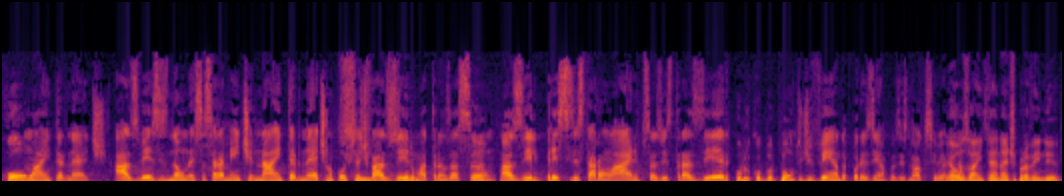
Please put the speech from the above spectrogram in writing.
com a internet. Às vezes, não necessariamente na internet, no ponto de Sim, fazer sim. uma transação. Mas ele precisa estar online, precisa às vezes trazer público para o ponto de venda, por exemplo. Às vezes não é É usar a internet para vender.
